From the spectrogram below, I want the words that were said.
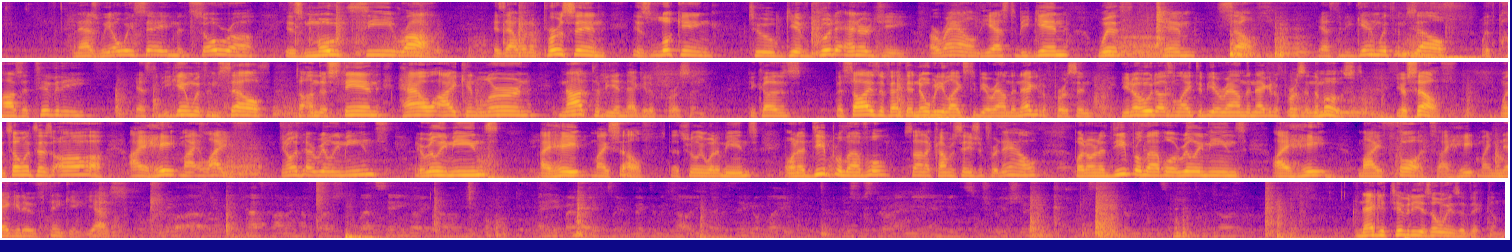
And as we always say, Mitzora is motzi ra, is that when a person is looking to give good energy around, he has to begin with himself. He has to begin with himself with positivity. He has to begin with himself to understand how I can learn not to be a negative person. Because besides the fact that nobody likes to be around the negative person, you know who doesn't like to be around the negative person the most? Yourself. When someone says, Oh, I hate my life, you know what that really means? It really means I hate myself. That's really what it means. On a deeper level, it's not a conversation for now, but on a deeper level, it really means I hate my thoughts. I hate my negative thinking. Yes. Uh, half comment, half question. That saying like, um, I hate my life is like a victim mentality type of thing of like, this was thrown at me and I hate the situation. Is that victim, is that victim mentality? Negativity is always a victim.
